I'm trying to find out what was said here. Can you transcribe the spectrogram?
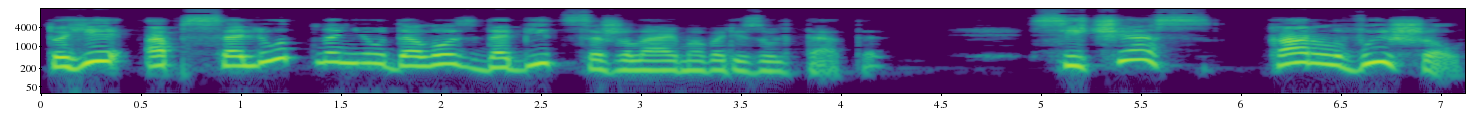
то ей абсолютно не удалось добиться желаемого результата. Сейчас Карл вышел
